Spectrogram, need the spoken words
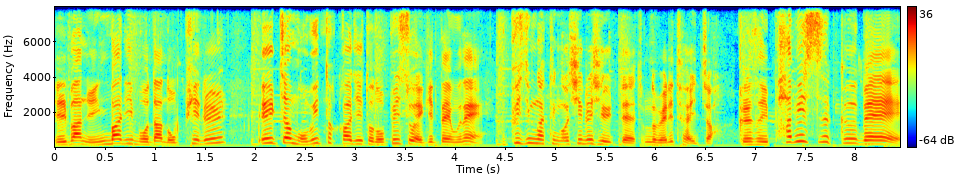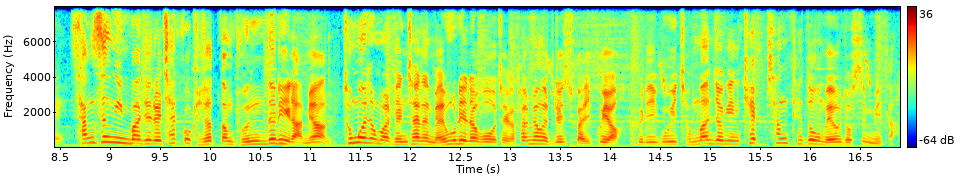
일반 윙바디보다 높이를 1.5m까지 더 높일 수가 있기 때문에 부피짐 같은 거 실으실 때 좀 더 메리트가 있죠. 그래서 이 파비스급의 상승 윙바디를 찾고 계셨던 분들이라면 정말 정말 괜찮은 매물이라고 제가 설명을 드릴 수가 있고요. 그리고 이 전반적인 캡 상태도 매우 좋습니다.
